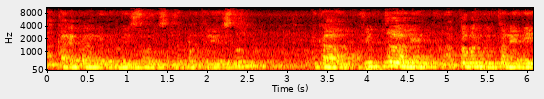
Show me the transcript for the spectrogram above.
ఆ కార్యక్రమాన్ని నిర్వహిస్తామని సందర్భంగా తెలియజేస్తూ ఇక ఫిఫ్త్ అనే అక్టోబర్ ఫిఫ్త్ అనేది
